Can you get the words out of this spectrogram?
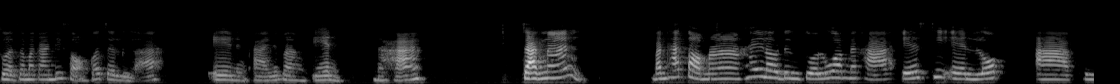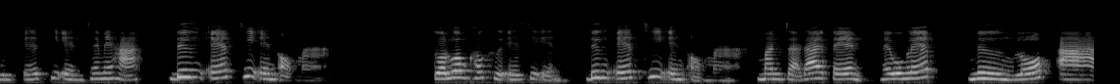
ส่วนสมการที่ 2 ก็จะเหลือ a 1 r ยกกำลัง n นะคะ จากนั้นบรรทัดต่อมาให้เราดึงตัวร่วมนะคะ s ที่ n ลบ r คูณ s ที่ n ใช่ไหมคะ ดึง s ที่ n ออกมา ตัวร่วมเขาคือ s ที่ n ดึง s ที่ n ออกมา มันจะได้เป็นในวงเล็บ 1 ลบ r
